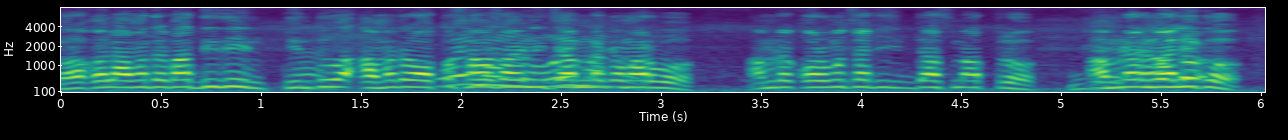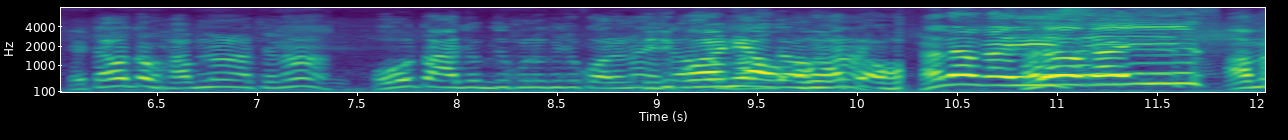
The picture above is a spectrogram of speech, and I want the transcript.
দরকার হলে আমাদের বাদ দিয়ে দিন কিন্তু আমাদের অত সাহস হয়নি যে আপনাকে মারবো। আমরা কর্মচারী দাস মাত্র আমরা মালিকও। এটাও তো ভাবনা আছে না? ও তো আজ অব্দি কোনো কিছু করে না কিছু করেনি। হ্যালো গাইস হ্যালো গাইস আমি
